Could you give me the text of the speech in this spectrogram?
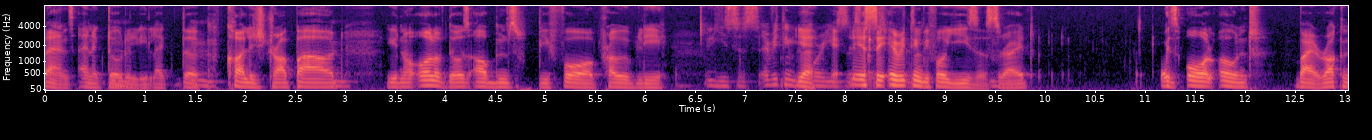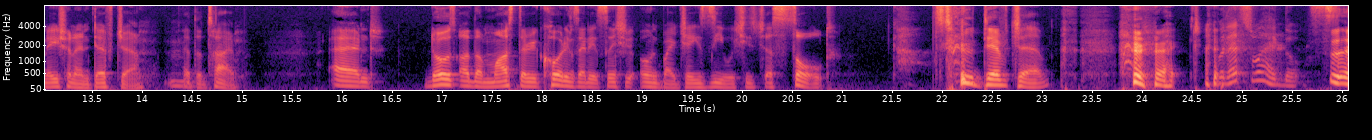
fans anecdotally like the Mm. college dropout Mm. you know all of those albums before probably Yeezus. Everything yeah, before e- Yeezus. let's say basically. everything before Yeezus, right? It's all owned by Roc Nation and Def Jam Mm. at the time, and those are the master recordings that are essentially owned by Jay Z, which he's just sold to Def Jam, right? But that's swag though. So,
